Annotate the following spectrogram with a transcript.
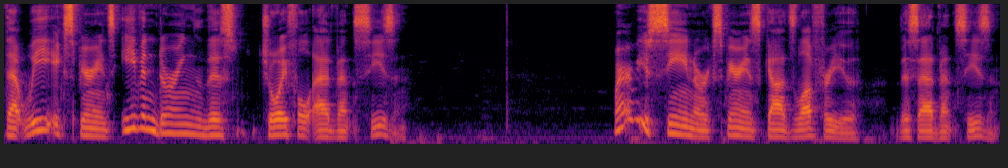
that we experience even during this joyful Advent season. Where have you seen or experienced God's love for you this Advent season?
